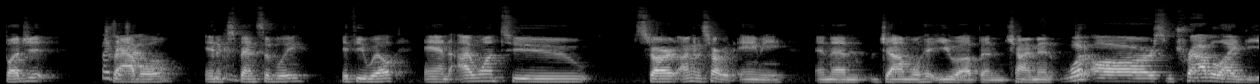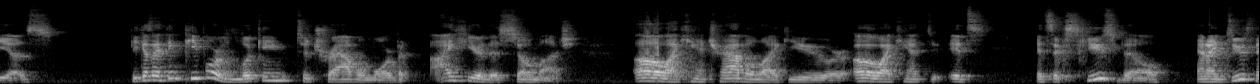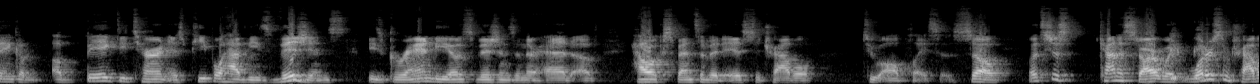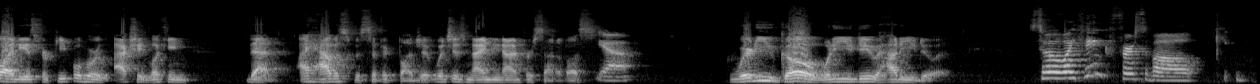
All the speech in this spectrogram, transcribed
budget, Budget travel, travel. inexpensively, if you will. And I want to start, I'm going to start with Amy, and then John will hit you up and chime in. What are some travel ideas? Because I think people are looking to travel more, but I hear this so much. Oh, I can't travel like you, or oh, I can't do it's it's excuseville, and I do think a, a big deterrent is people have these visions, these grandiose visions in their head of how expensive it is to travel to all places. So let's just kind of start with what are some travel ideas for people who are actually looking that I have a specific budget, which is 99% of us. yeah. Where do you go? What do you do? How do you do it? So I think first of all,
